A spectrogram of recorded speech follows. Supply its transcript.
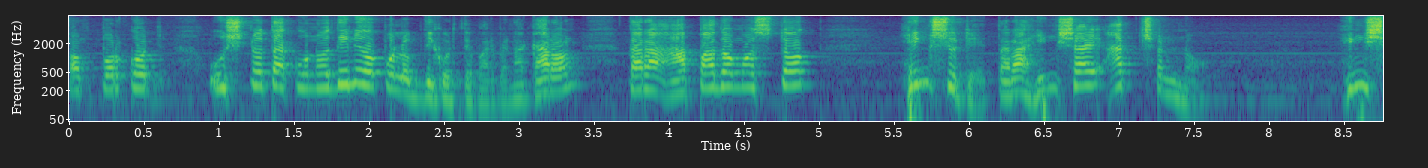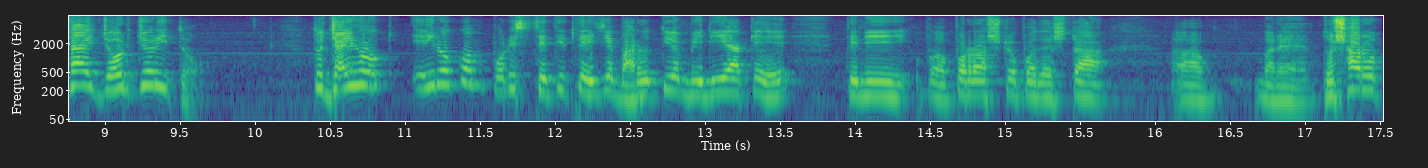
সম্পর্ক উষ্ণতা কোনোদিনই উপলব্ধি করতে পারবে না। কারণ তারা আপাদমস্তক, হিংসুটে, তারা হিংসায় আচ্ছন্ন, হিংসায় জর্জরিত। তো যাই হোক এইরকম পরিস্থিতিতে যে ভারতীয় মিডিয়াকে তিনি পররাষ্ট্র উপদেষ্টা মানে দোষারোপ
